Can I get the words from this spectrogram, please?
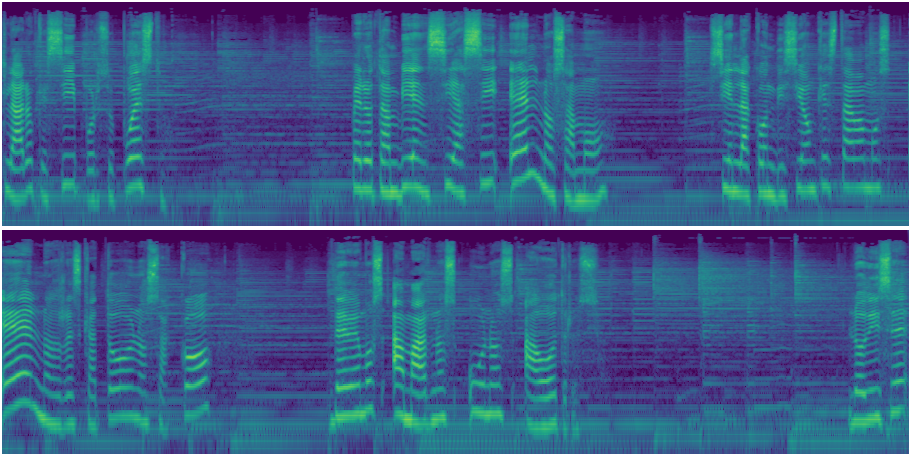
Claro que sí, por supuesto. Pero también si así Él nos amó, si en la condición que estábamos Él nos rescató, nos sacó, debemos amarnos unos a otros. Lo dice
